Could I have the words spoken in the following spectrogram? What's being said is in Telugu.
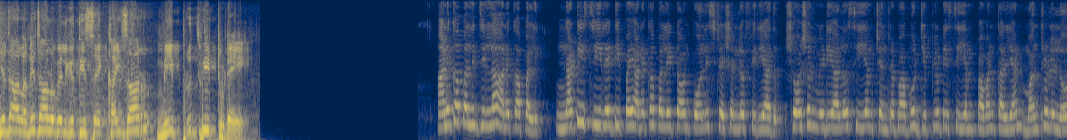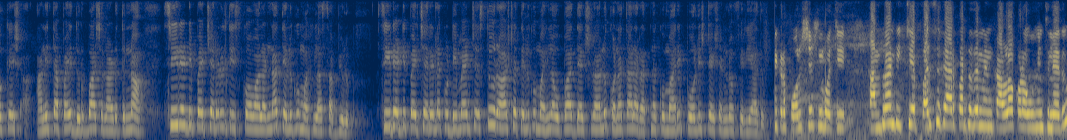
యదాల నిజాలు వెలిగి తీసే కైజార్ మీ పృథ్వీ టుడే. అనకాపల్లి జిల్లా అనకాపల్లి. నటి శ్రీరెడ్డిపై అనకాపల్లి టౌన్ పోలీస్ స్టేషన్లో ఫిర్యాదు. సోషల్ మీడియాలో CM Chandrababu deputy CM Pawan Kalyan మంత్రులు లోకేష్ అనితపై దుర్భాషలాడుతున్న శ్రీరెడ్డిపై చర్యలు తీసుకోవాలన్న తెలుగు మహిళా సభ్యులు. శ్రీరెడ్డిపై చర్యలకు డిమాండ్ చేస్తూ రాష్ట్ర తెలుగు మహిళా ఉపాధ్యక్షురాలు కొనతాల రత్నకుమారి పోలీస్ స్టేషన్లో ఫిర్యాదు. ఇక్కడ పోలీస్ స్టేషన్కి వచ్చి కంప్లైంట్ ఇచ్చే పరిస్థితి ఏర్పడుతుందని నేను కళ్ళలో కూడా ఊహించలేదు.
